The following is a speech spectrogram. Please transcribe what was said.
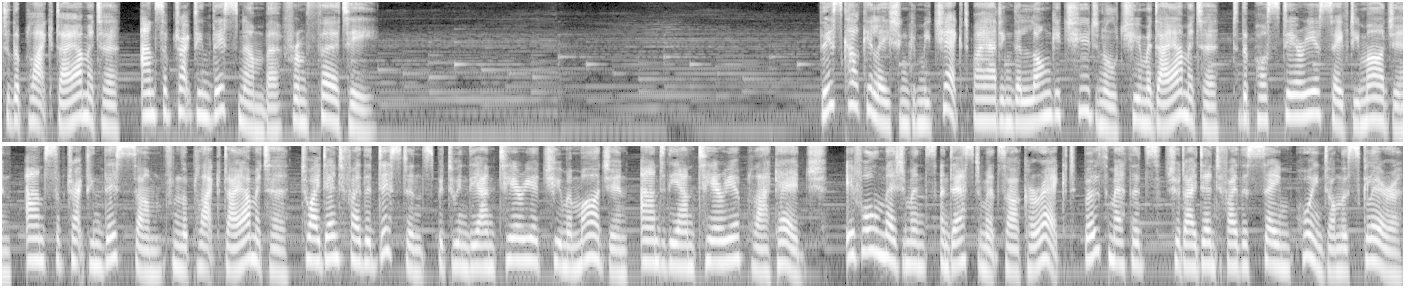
to the plaque diameter and subtracting this number from 30. This calculation can be checked by adding the longitudinal tumour diameter to the posterior safety margin and subtracting this sum from the plaque diameter to identify the distance between the anterior tumour margin and the anterior plaque edge. If all measurements and estimates are correct, both methods should identify the same point on the sclera,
